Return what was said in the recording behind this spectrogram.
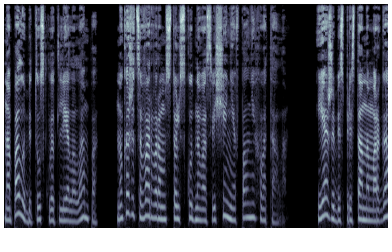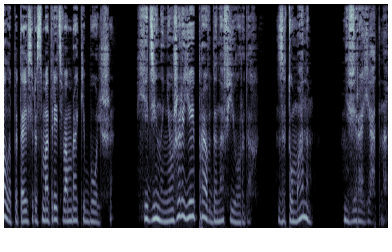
На палубе тускло тлела лампа, но, кажется, варварам столь скудного освещения вполне хватало. Я же беспрестанно моргала, пытаясь рассмотреть во мраке больше. Единый, неужели я и правда на фьордах? За туманом? Невероятно.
